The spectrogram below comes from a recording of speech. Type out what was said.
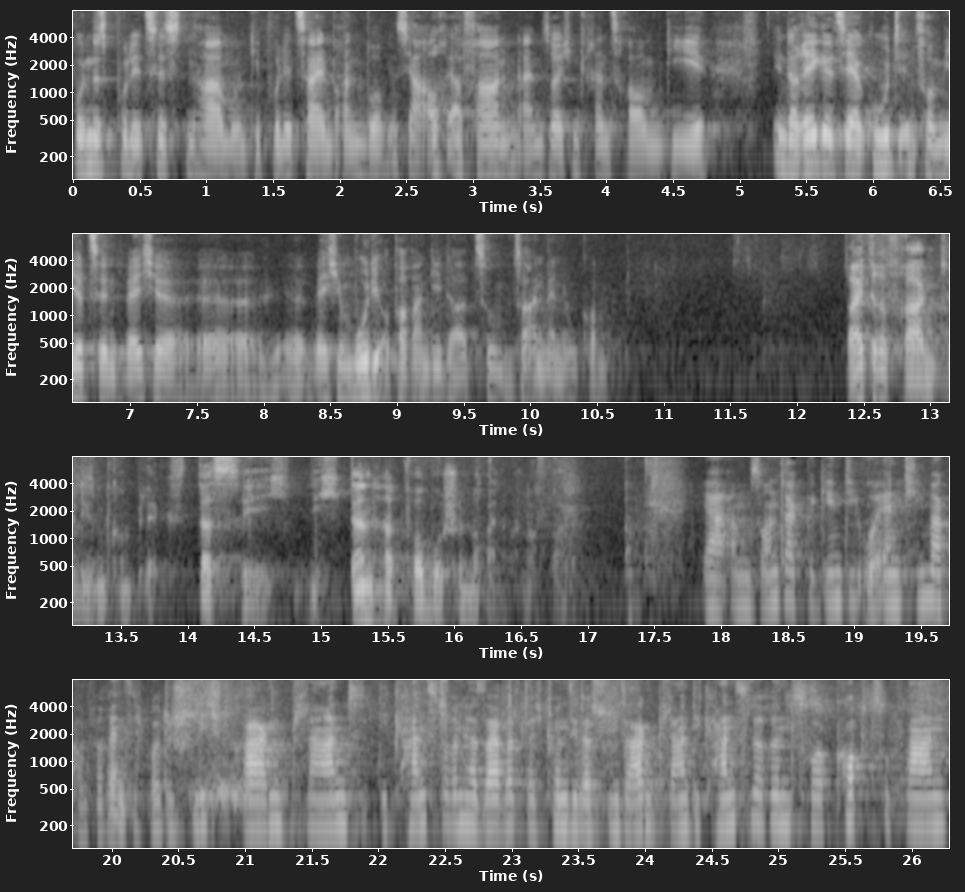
Bundespolizisten haben und die Polizei in Brandenburg ist ja auch erfahren in einem solchen Grenzraum, die in der Regel sehr gut informiert sind, welche, äh, welche Modi operandi da zu, zur Anwendung kommen. Weitere Fragen zu diesem Komplex? Das sehe ich nicht. Dann hat Frau Busch noch eine andere Frage. Ja, am Sonntag beginnt die UN-Klimakonferenz. Ich wollte schlicht fragen, plant die Kanzlerin, Herr Seibert, vielleicht können Sie das schon sagen, plant die Kanzlerin zur COP zu fahren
